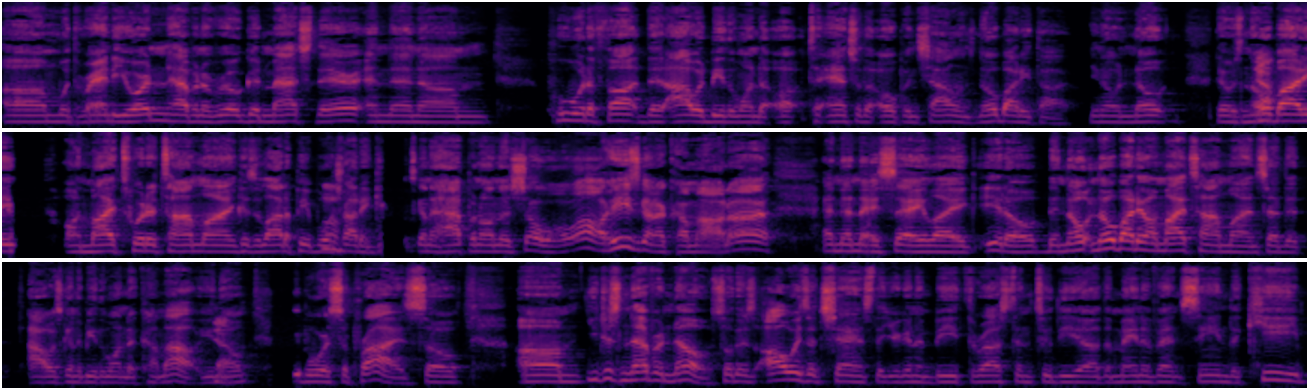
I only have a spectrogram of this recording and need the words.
um, with Randy Orton, having a real good match there, and then. Um, who would have thought that I would be the one to uh, to answer the open challenge? Nobody thought. You know, no, there was nobody on my Twitter timeline because a lot of people hmm. try to get what's going to happen on the show. Well, oh, he's going to come out, uh, and then they say like, you know, the, no, nobody on my timeline said that I was going to be the one to come out. You know, people were surprised. So um, you just never know. So there's always a chance that you're going to be thrust into the uh, the main event scene. The key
